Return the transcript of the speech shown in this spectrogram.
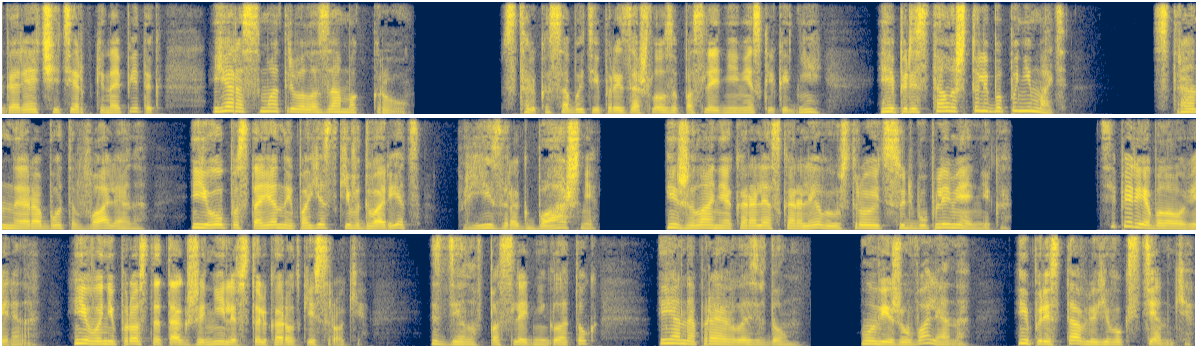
горячий терпкий напиток, я рассматривала замок Кроу. Столько событий произошло за последние несколько дней, я перестала что-либо понимать. Странная работа Валиана, его постоянные поездки во дворец, призрак, башня и желание короля с королевой устроить судьбу племянника. Теперь я была уверена, его не просто так женили в столь короткие сроки. Сделав последний глоток, я направилась в дом. Увижу Валяна и приставлю его к стенке.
